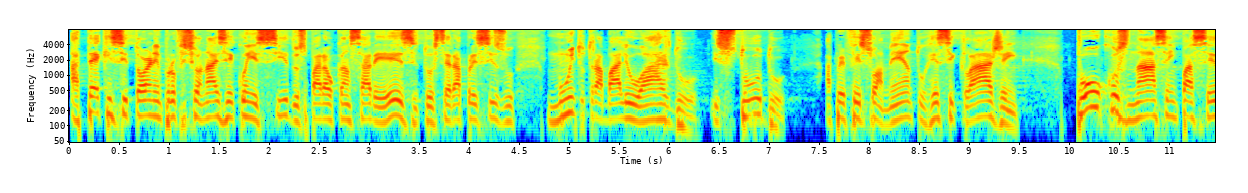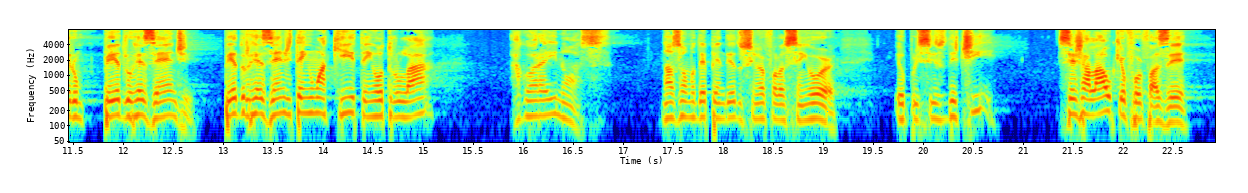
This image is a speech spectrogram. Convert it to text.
até que se tornem profissionais reconhecidos para alcançar êxito, será preciso muito trabalho árduo, estudo, aperfeiçoamento, reciclagem. Poucos nascem para ser um Pedro Rezende. Pedro Rezende tem um aqui, tem outro lá. Agora e nós? Nós vamos depender do Senhor, falar: Senhor, eu preciso de Ti. Seja lá o que eu for fazer,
